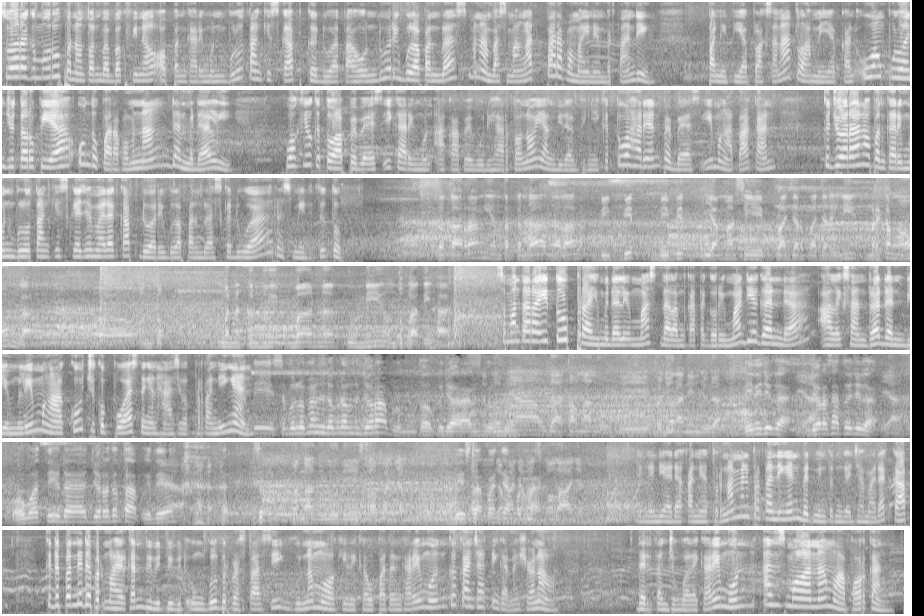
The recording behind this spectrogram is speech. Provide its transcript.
Suara gemuruh penonton babak final Open Karimun Bulu Tangkis Cup kedua tahun 2018 menambah semangat para pemain yang bertanding. Panitia pelaksana telah menyiapkan uang puluhan juta rupiah untuk para pemenang dan medali. Wakil Ketua PBSI Karimun AKP Budi Hartono yang didampingi Ketua Harian PBSI mengatakan, kejuaraan Open Karimun Bulu Tangkis Gajah Mada Cup 2018 kedua resmi ditutup. Sekarang yang terkendala adalah bibit-bibit yang masih pelajar-pelajar ini mereka mau nggak uh, menekuni, menekuni untuk latihan. Sementara itu, peraih medali emas dalam kategori Madya Ganda, Alexandra dan Bim Lim mengaku cukup puas dengan hasil pertandingan. Di sebelumnya sudah pernah juara belum untuk kejuaraan sebelumnya? Sebelumnya udah tahun lalu di kejuaraan ini juga. Ini juga ya. juara satu juga. Ya. Oh berarti udah juara tetap gitu ya? ya. pernah dulu di setelah panjang. Di setelah panjang pernah. Sekolah aja. Dengan diadakannya turnamen pertandingan badminton Gajah Mada Cup, Ke depannya dapat melahirkan bibit-bibit unggul berprestasi guna mewakili Kabupaten Karimun ke kancah tingkat nasional. Dari Tanjung Balai Karimun, Aziz Maulana melaporkan.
